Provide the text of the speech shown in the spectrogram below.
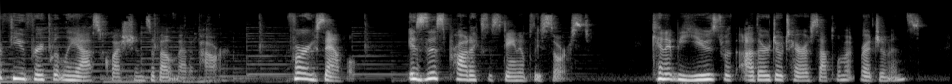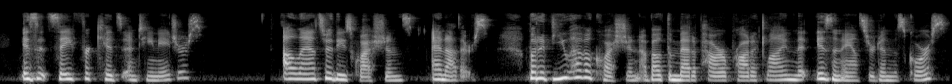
a few frequently asked questions about MetaPower. For example, is this product sustainably sourced? Can it be used with other doTERRA supplement regimens? Is it safe for kids and teenagers? I'll answer these questions and others. But if you have a question about the MetaPower product line that isn't answered in this course,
